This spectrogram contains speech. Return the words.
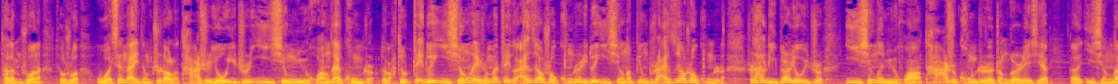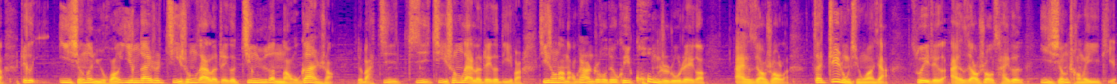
他怎么说呢？就说我现在已经知道了，他是由一只异形女皇在控制，对吧？就这堆异形，为什么这个 X 教授控制一堆异形呢？并不是 X 教授控制的，是它里边有一只异形的女皇，她是控制着整个这些呃异形的。这个异形的女皇应该是寄生在了这个鲸鱼的脑干上，对吧？寄寄寄生在了这个地方，寄生到脑干上之后，就可以控制住这个 X 教授了。在这种情况下。所以这个 X 教授才跟异形成为一体。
